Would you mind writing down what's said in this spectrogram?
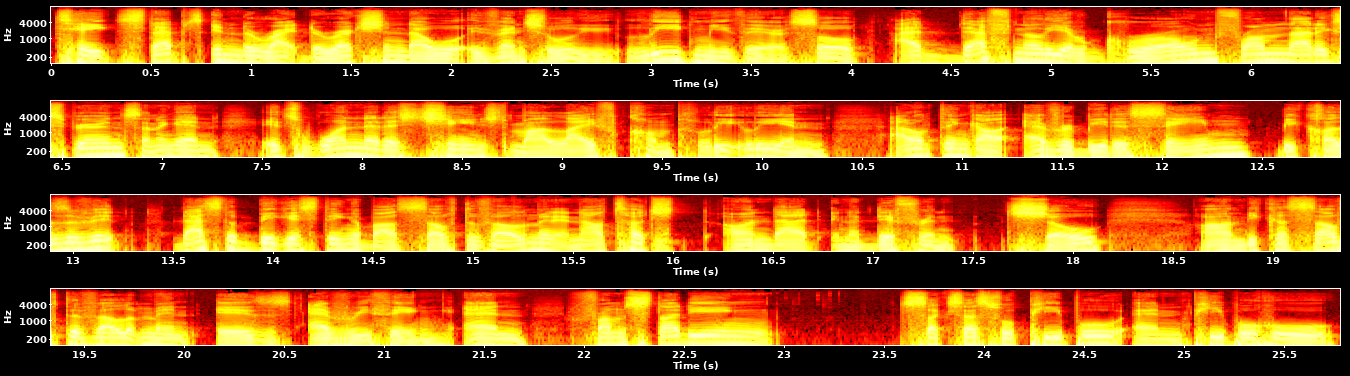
take steps in the right direction that will eventually lead me there. So I definitely have grown from that experience. And again, it's one that has changed my life completely. And I don't think I'll ever be the same because of it that's the biggest thing about self development, and I'll touch on that in a different show. Um, because self development is everything. And from studying successful people and people who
